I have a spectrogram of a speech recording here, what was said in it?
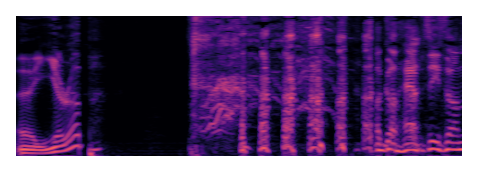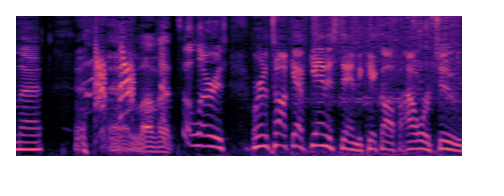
Uh, Europe. I'll go halvesies on that. I love it. It's hilarious. We're going to talk Afghanistan to kick off hour two.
